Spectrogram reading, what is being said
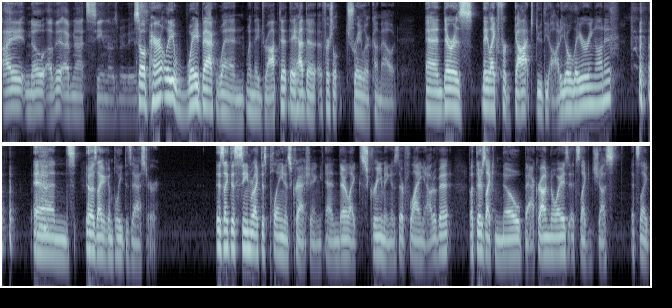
I know of it. I've not seen those movies. So apparently, way back when when they dropped it, they had the official trailer come out, and there is they like forgot to do the audio layering on it, and it was like a complete disaster. It's like this scene where like this plane is crashing and they're like screaming as they're flying out of it, but there's like no background noise. It's like just it's like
